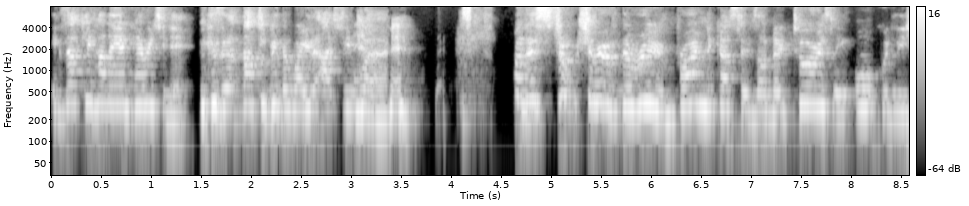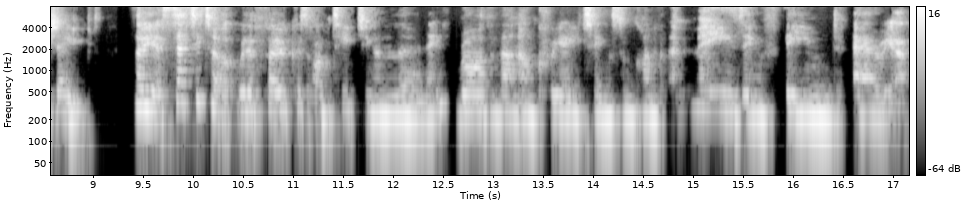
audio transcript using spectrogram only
exactly how they inherited it because that'll be the way that actually works. For the structure of the room, primary classrooms are notoriously awkwardly shaped. So, yeah, set it up with a focus on teaching and learning rather than on creating some kind of amazing themed area.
